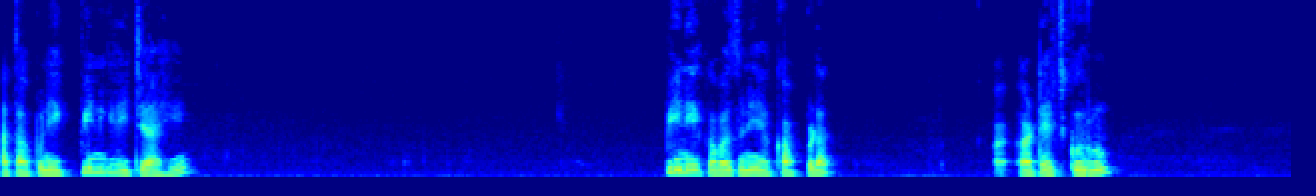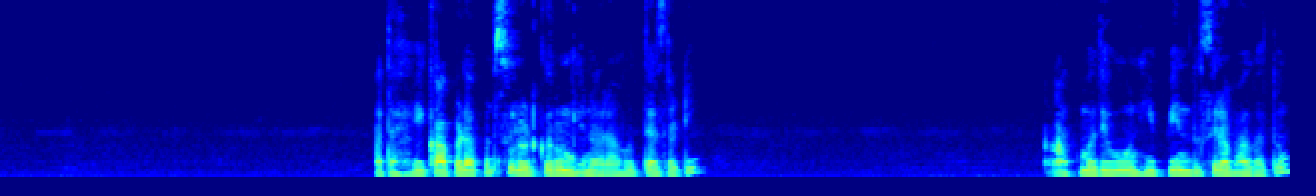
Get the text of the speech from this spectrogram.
आता आपण एक पिन घ्यायची आहे. पिन एका बाजूने या कापडात अटॅच करून आता हे कापड आपण सुलट करून घेणार आहोत. त्यासाठी आतमध्ये होऊन ही पिन दुसऱ्या भागातून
